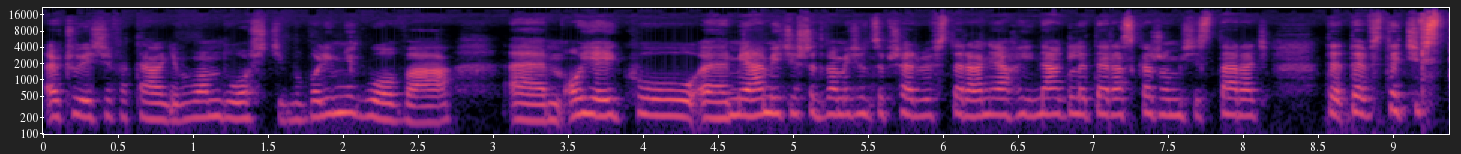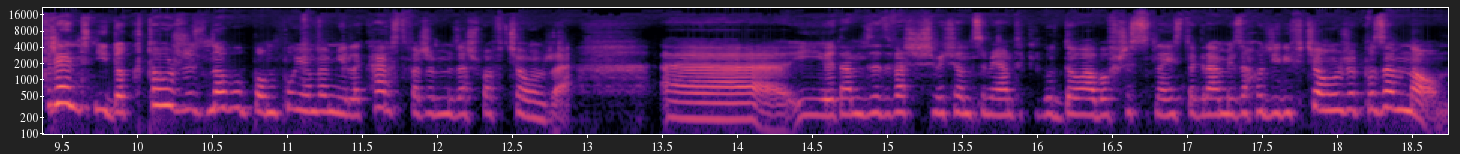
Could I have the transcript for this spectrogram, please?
e, czuję się fatalnie, bo mam dłości, bo boli mnie głowa, em, ojejku, e, miałam mieć jeszcze dwa miesiące przerwy w staraniach i nagle teraz każą mi się starać, te, te, te ci wstrętni doktorzy znowu pompują we mnie lekarstwa, żebym zaszła w ciążę. E, I tam ze 2-3 miesiące miałam takiego doła, bo wszyscy na Instagramie zachodzili w ciążę poza mną.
